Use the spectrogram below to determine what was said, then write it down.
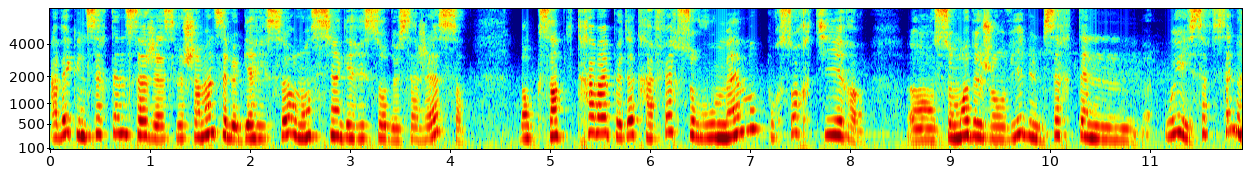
avec une certaine sagesse. Le chaman, c'est le guérisseur, l'ancien guérisseur de sagesse. Donc, c'est un petit travail peut-être à faire sur vous-même pour sortir en ce mois de janvier d'une certaine, oui, certaine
